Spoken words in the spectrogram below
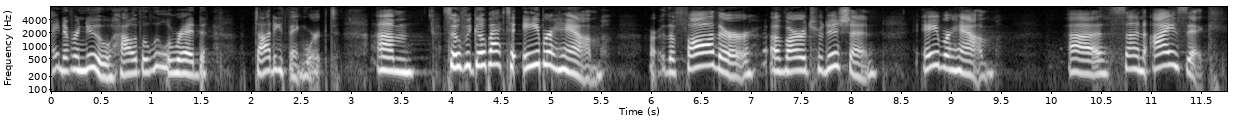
I never knew how the little red dotty thing worked. Um, so if we go back to Abraham, the father of our tradition, Abraham, uh, son Isaac,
